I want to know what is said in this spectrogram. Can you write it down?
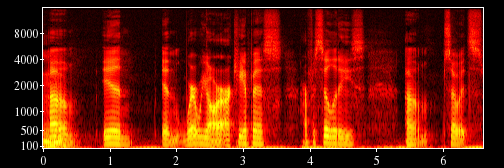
um, in in where we are, our campus, our facilities. Um, so it's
